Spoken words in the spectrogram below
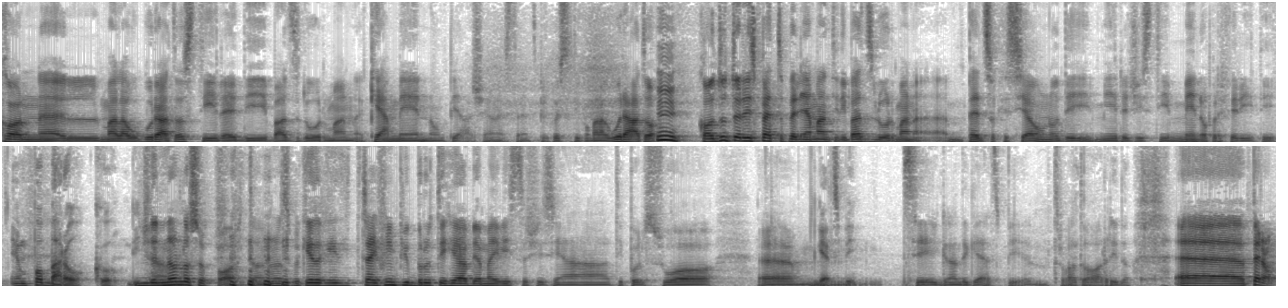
con il malaugurato stile di Buzz Lurman che a me non piace onestamente per questo dico malaugurato mm. con tutto il rispetto per gli amanti di Buzz Lurman penso che sia uno dei miei registi meno preferiti è un po' barocco diciamo. non lo sopporto non lo so, credo che tra i film più brutti che io abbia mai visto ci sia tipo il suo ehm, Gatsby sì, il grande Gatsby, l'ho trovato orrido. Eh, però,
